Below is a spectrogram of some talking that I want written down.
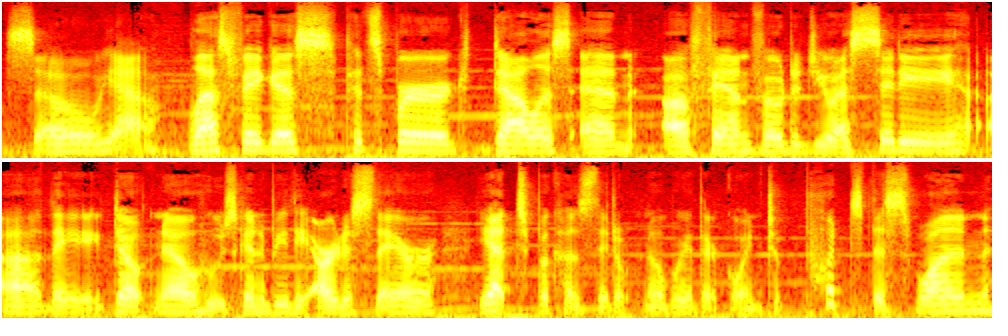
So, yeah. Las Vegas, Pittsburgh, Dallas, and a fan voted US City. Uh, they don't know who's going to be the artist there yet because they don't know where they're going to put this one.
